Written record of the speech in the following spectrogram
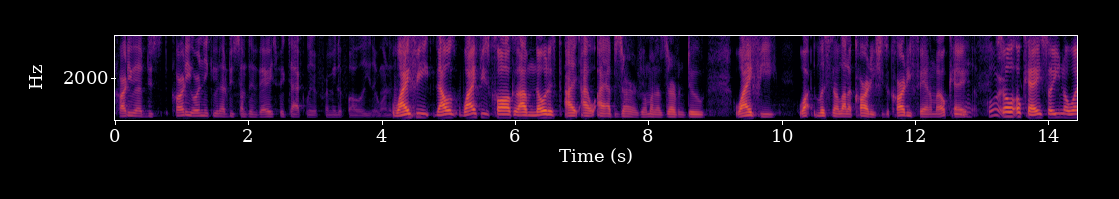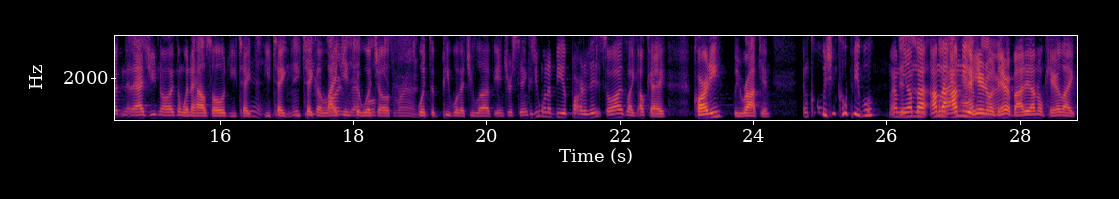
Cardi would have to do Cardi or Nicki would have to do something very spectacular for me to follow either one of them. Wifey, that was wifey's call because I've noticed. I, I I observed. I'm an observant dude. Wifey, wa- listen to a lot of Cardi. She's a Cardi fan. I'm like, okay. Yeah, of course. So okay, so you know what? As you know, in the Winter household, you take Yeah. you take you take a liking to what both your gets run. what the people that you love interest in because you want to be a part of it. So I was like, okay, Cardi, we rocking. And cool, she cool people. I mean, This I'm not, I'm not, I I'm neither have here nor there about it. I don't care. Like,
